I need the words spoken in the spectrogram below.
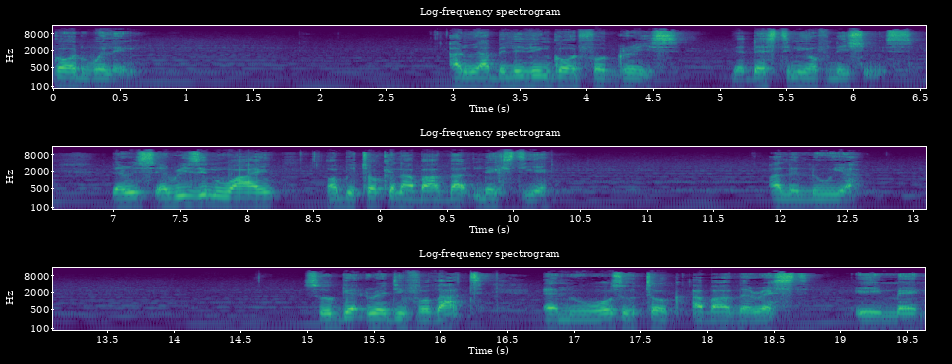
God willing. And we are believing God for grace the destiny of nations. There is a reason why I'll be talking about that next year. Hallelujah. So get ready for that, and we'll also talk about the rest. Amen.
